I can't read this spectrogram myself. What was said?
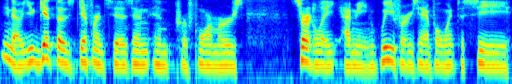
you know, you get those differences in, in performers. Certainly, I mean, we, for example, went to see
